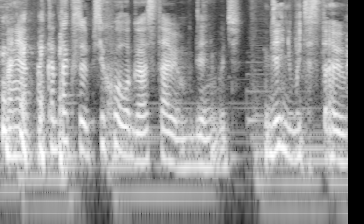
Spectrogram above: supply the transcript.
понятно, контакт психолога оставим где-нибудь, где-нибудь оставим.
